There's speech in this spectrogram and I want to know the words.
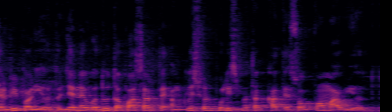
ઝડપી પાડ્યો હતો, જેને વધુ તપાસ અર્થે અંકલેશ્વર પોલીસ મથક ખાતે સોંપવામાં આવ્યો હતો.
